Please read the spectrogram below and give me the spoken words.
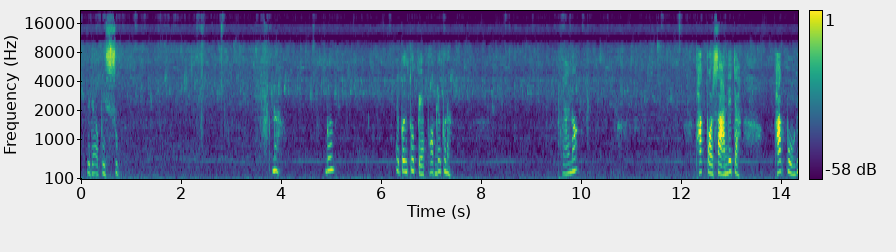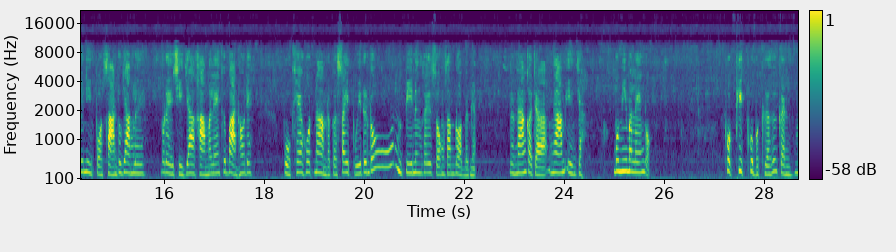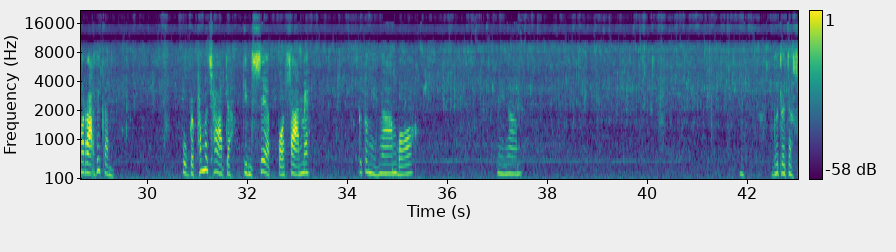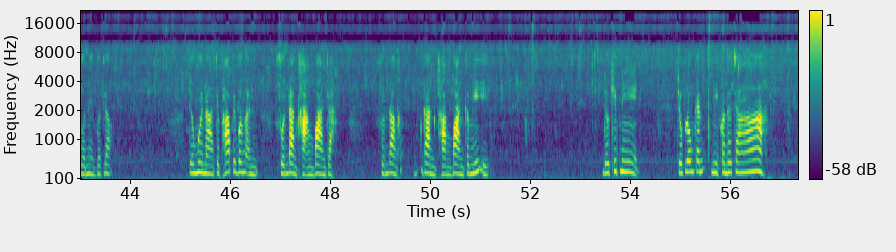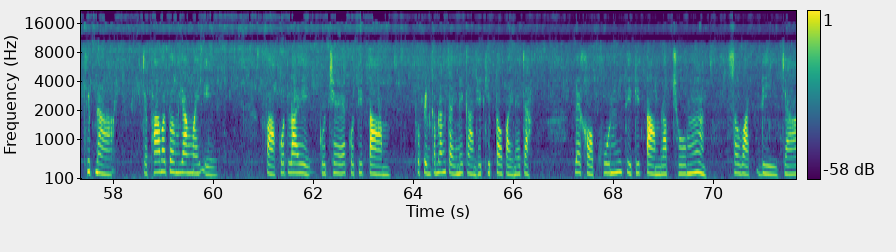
จะได้เอาไปสุกนะเบิ้งไอ้เบิ้งถั่วเปียกพร้อมเด้อพุ่นน่ะหลายเนาะพักปลอดสารเด้จ้ะพักปลูกด้วยนี่ปลอดสารทุกอย่างเลยบ่ได้ฉีดยาฆ่าแมลงคือบ้านเฮาเด้ ปลูกแค่โคดน้ำแล้วก็ใส่ปุ๋ยโดนๆปีหนึ่งใส่สองสามหลอดแบบเนี้ยแล้วน้ำก็จะงามเองจ้ะบ่มีแมลงดอก พวกพริกพวกบะเขือคือกันมะระคือกัน ปลูกแบบธรรมชาติจ้ะกินแซ่บปลอดสารไหมดูตรงนี้งามบอนี่งามเบิดแล้วจากสวนเนี่เบิดแล้ว เดี๋ยวมือนาจะพาไปเบิ่งอันสวนด้านข้างบ้านจ้ะ สวนด้านด้านข้างบ้านก็มีอีก เดี๋ยวคลิปนี้จบลงกันนี่ก่อนเถอะจ้า คลิปหน้าจะพามาเบิ่งยางใหม่เองฝากกดไลค์กดแชร์ กดติดตาม เพื่อเป็นกำลังใจในการเฮ็ดคลิปต่อไปนะจ๊ะและขอบคุณที่ติดตามรับชม สวัสดีจ้า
